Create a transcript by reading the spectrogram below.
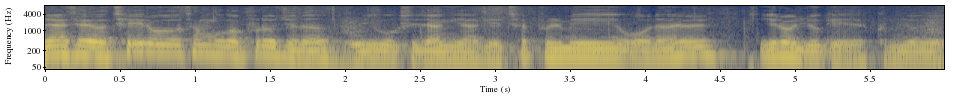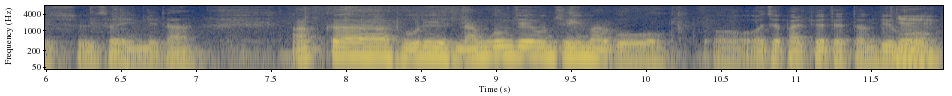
안녕하세요. 최일호 상무가 풀어주는 미국 시장 이야기 채플미 오늘 1월 6일 금요일 순서입니다. 아까 우리 남궁재훈 주임하고 어, 어제 발표됐던 미국 예.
